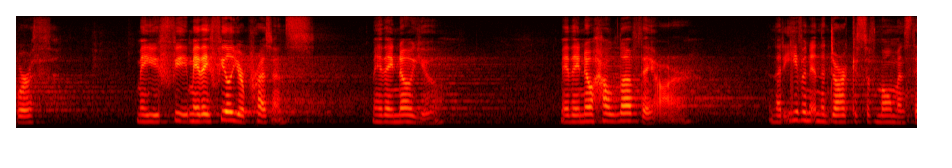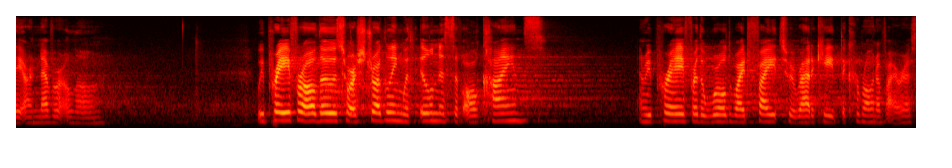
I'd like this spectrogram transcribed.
worth. May, you may they feel your presence. May they know you. May they know how loved they are, and that even in the darkest of moments, they are never alone. We pray for all those who are struggling with illness of all kinds, and we pray for the worldwide fight to eradicate the coronavirus.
